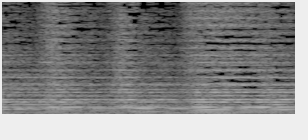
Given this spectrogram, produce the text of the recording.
Música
